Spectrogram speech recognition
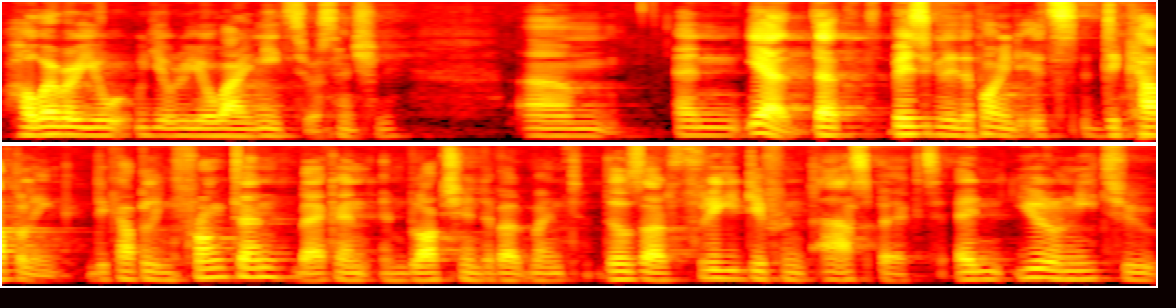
however you, your UI needs to, essentially. Um, and yeah, that's basically the point. It's decoupling, decoupling front-end, back-end, and blockchain development. Those are three different aspects, and you don't need to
